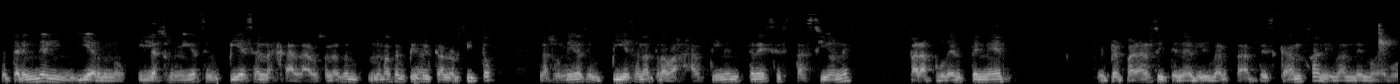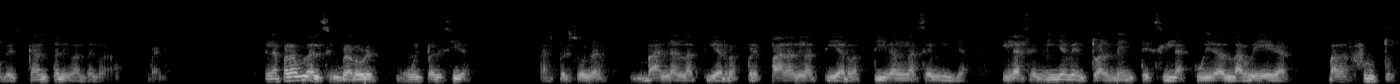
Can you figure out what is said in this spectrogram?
o sea, termina el invierno y las hormigas empiezan a jalar, o sea, no, nomás empieza el calorcito, las hormigas empiezan a trabajar. Tienen tres estaciones para poder tener y prepararse y tener libertad. Descansan y van de nuevo, descansan y van de nuevo. Bueno, en la parábola del sembrador es muy parecida. Las personas van a la tierra, preparan la tierra, tiran la semilla y la semilla eventualmente si la cuidas, la riegas, va a dar frutos.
